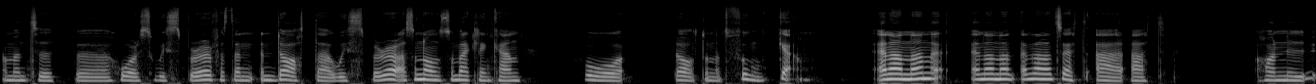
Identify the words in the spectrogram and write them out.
ja, men typ uh, horse whisperer fast en, en data whisperer. Alltså någon som verkligen kan få datorn att funka. En annan, en annan, en annan sätt är att ha en ny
